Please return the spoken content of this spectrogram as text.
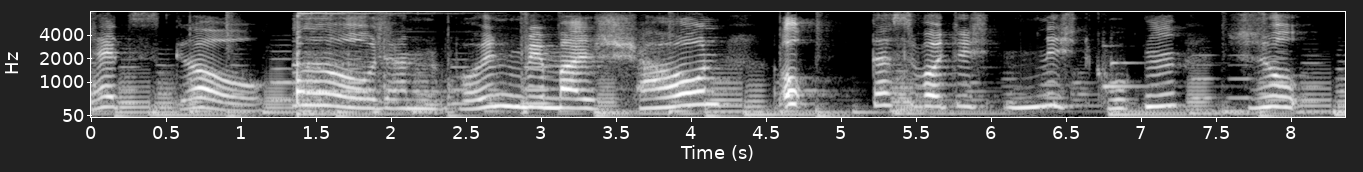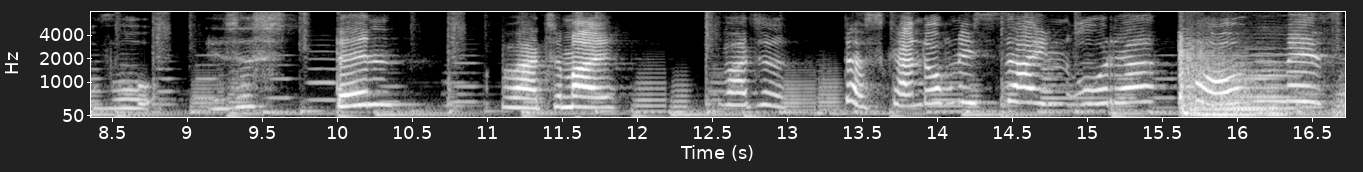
Let's go. So, dann wollen wir mal schauen. Oh, das wollte ich nicht gucken. So, wo ist es denn? Warte mal. Warte, das kann doch nicht sein, oder? Oh Mist,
